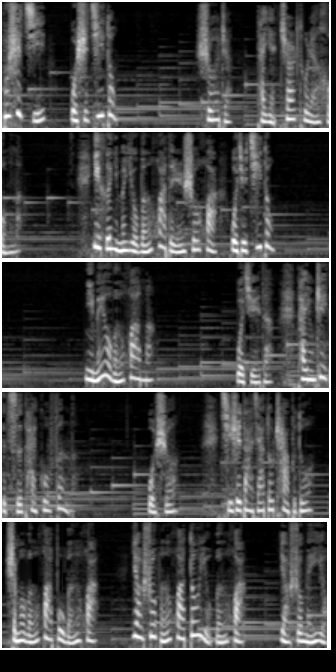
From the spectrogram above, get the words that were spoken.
不是急，我是激动。说着，他眼圈突然红了。一和你们有文化的人说话，我就激动。你没有文化吗？我觉得他用这个词太过分了。我说：“其实大家都差不多。”什么文化不文化？要说文化都有文化，要说没有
